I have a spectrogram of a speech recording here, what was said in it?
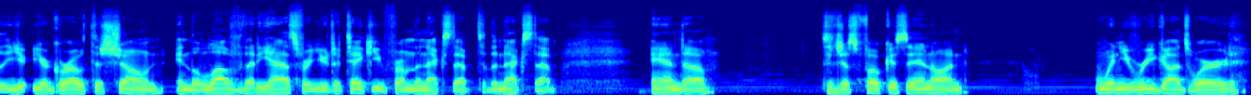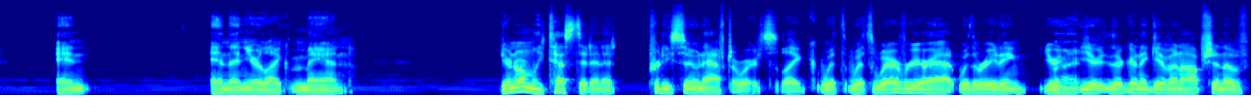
your, your growth is shown in the love that he has for you to take you from the next step to the next step and uh, to just focus in on when you read god's word and and then you're like man you're normally tested in it pretty soon afterwards. Like with with wherever you're at with reading, you're Right. you're they're going to give an option of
